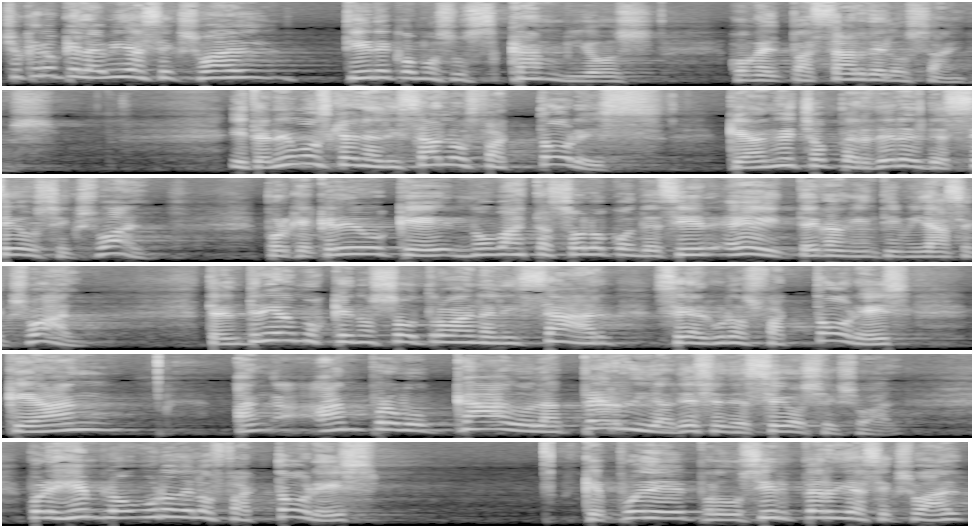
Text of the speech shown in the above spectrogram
Yo creo que la vida sexual tiene como sus cambios con el pasar de los años. Y tenemos que analizar los factores que han hecho perder el deseo sexual. Porque creo que no basta solo con decir, hey, tengan intimidad sexual. Tendríamos que nosotros analizar si hay algunos factores que han, han, han provocado la pérdida de ese deseo sexual. Por ejemplo, uno de los factores que puede producir pérdida sexual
